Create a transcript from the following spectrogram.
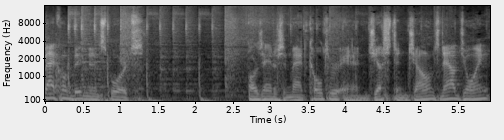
Back on Big Noon Sports, Lars Anderson, Matt Coulter, and Justin Jones, now joined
